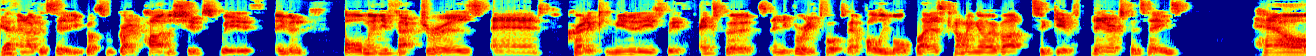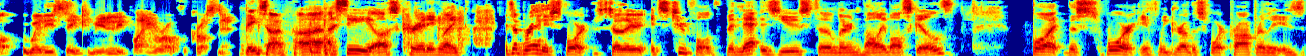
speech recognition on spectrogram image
Yeah. And I can see that you've got some great partnerships with even ball manufacturers and created communities with experts. And you've already talked about volleyball players coming over to give their expertise how where do you see community playing a role for CrossNet? Big time. Uh, I see us creating like it's a brand new sport, so there, it's twofold. The net is used to learn volleyball skills, but the sport, if we grow the sport properly, is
